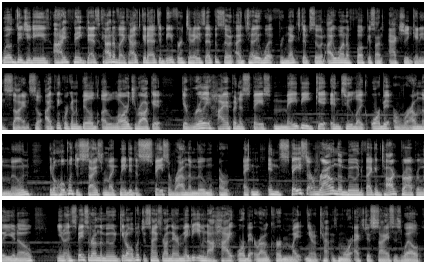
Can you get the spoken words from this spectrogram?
Well, DigiDs, I think that's kind of like how it's going to have to be for today's episode. I tell you what, for next episode, I want to focus on actually getting science. So I think we're going to build a large rocket get really high up into space, maybe get into like orbit around the moon, get a whole bunch of science from like maybe the space around the moon or in, in space around the moon, if I can talk properly, you know, you know, in space around the moon, get a whole bunch of science around there, maybe even a high orbit around Kerbin might, you know, count as more extra science as well.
